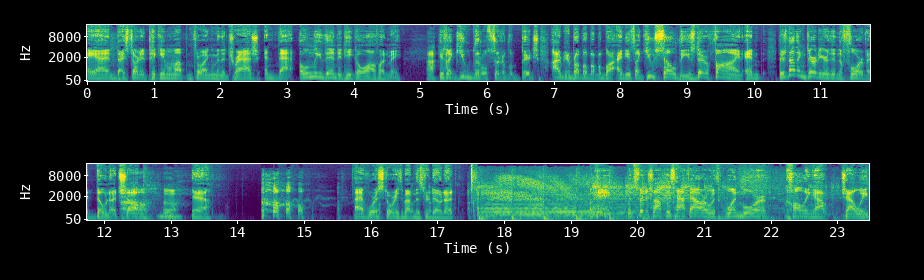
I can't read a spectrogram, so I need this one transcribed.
And I started picking them up and throwing them in the trash. And that only then did he go off on me. He's like, "You little son of a bitch!" I blah blah blah blah blah. And he's like, "You sell these? They're fine." And there's nothing dirtier than the floor of a donut shop. Oh, ugh. Yeah. I have worse stories about Mr. Donut. Okay, let's finish off this half hour with one more calling out, shall we?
